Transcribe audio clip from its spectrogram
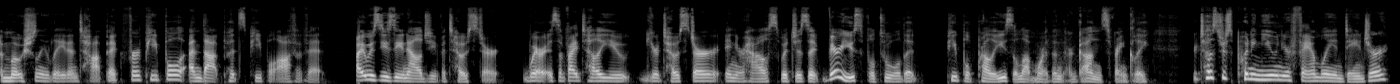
emotionally laden topic for people, and that puts people off of it. I always use the analogy of a toaster. Whereas if I tell you your toaster in your house, which is a very useful tool that people probably use a lot more than their guns, frankly, your toaster's putting you and your family in danger.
